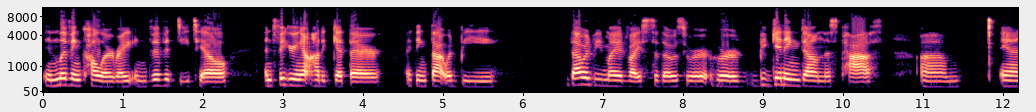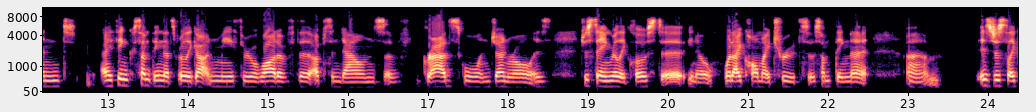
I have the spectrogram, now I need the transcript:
in living color, right, in vivid detail, and figuring out how to get there. I think that would be that would be my advice to those who are who are beginning down this path. Um, and I think something that's really gotten me through a lot of the ups and downs of grad school in general is just staying really close to you know what I call my truth. So something that um, is just like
